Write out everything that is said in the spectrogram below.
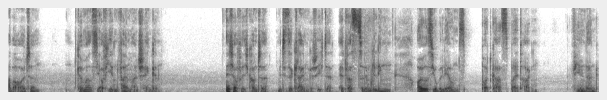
aber heute können wir uns sie auf jeden Fall mal schenken. Ich hoffe, ich konnte mit dieser kleinen Geschichte etwas zu dem Gelingen eures Jubiläums-Podcasts beitragen. Vielen Dank.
